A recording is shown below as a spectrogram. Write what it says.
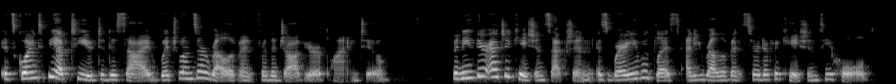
It's going to be up to you to decide which ones are relevant for the job you're applying to. Beneath your education section is where you would list any relevant certifications you hold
